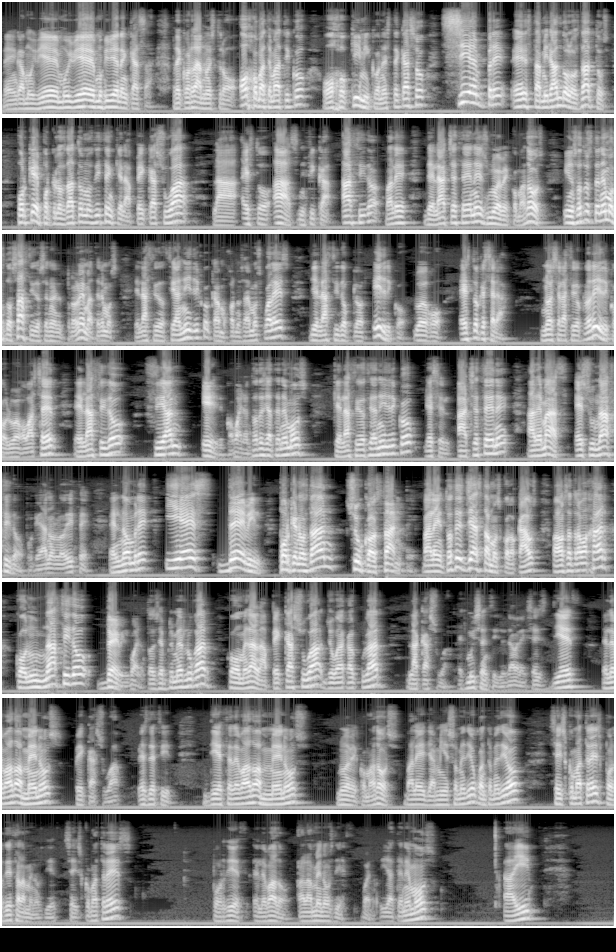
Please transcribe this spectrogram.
Venga, muy bien, muy bien, muy bien en casa. Recordar, nuestro ojo matemático, ojo químico en este caso, siempre está mirando los datos. ¿Por qué? Porque los datos nos dicen que la pK su A esto A significa ácido, ¿vale? Del HCN es 9,2. Y nosotros tenemos dos ácidos en el problema. Tenemos el ácido cianhídrico, que a lo mejor no sabemos cuál es, y el ácido clorhídrico. Luego, ¿esto qué será? No es el ácido clorhídrico, luego va a ser el ácido cianhídrico. Bueno, entonces ya tenemos que el ácido cianhídrico es el HCN, además es un ácido, porque ya nos lo dice el nombre, y es débil porque nos dan su constante, ¿vale? Entonces ya estamos colocados, vamos a trabajar con un ácido débil. Bueno, entonces en primer lugar, como me dan la pK SUA, yo voy a calcular la K SUA. Es muy sencillo, ya veréis, es 10 elevado a menos pK SUA, es decir, 10 elevado a menos 9,2, ¿vale? Y a mí eso me dio, ¿cuánto me dio? 6,3 por 10 a la menos 10. 6,3 por 10 elevado a la menos 10. Bueno, y ya tenemos ahí.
